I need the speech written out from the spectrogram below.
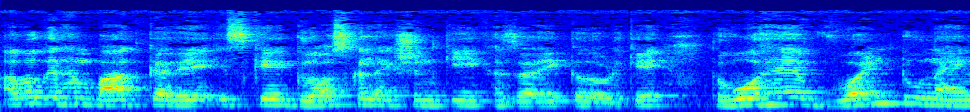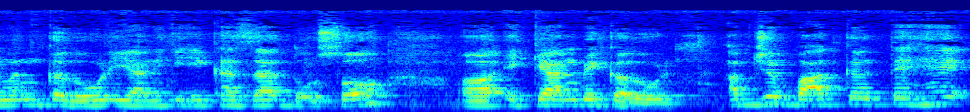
अब अगर हम बात करें इसके ग्रॉस कलेक्शन की 1001 करोड़ के तो वो है 1291 करोड़, यानी कि एक हज़ार दो सौ इक्यानवे करोड़। अब जब बात करते हैं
